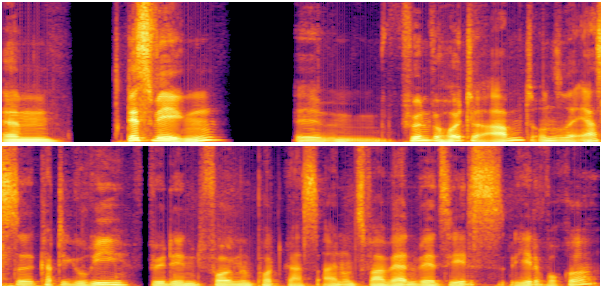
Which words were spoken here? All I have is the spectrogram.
Ähm, deswegen ähm, führen wir heute Abend unsere erste Kategorie für den folgenden Podcast ein. Und zwar werden wir jetzt jedes, jede Woche,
